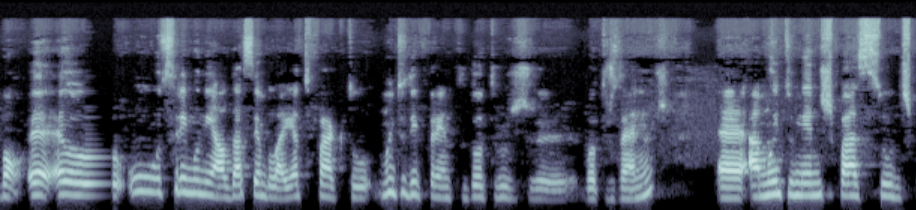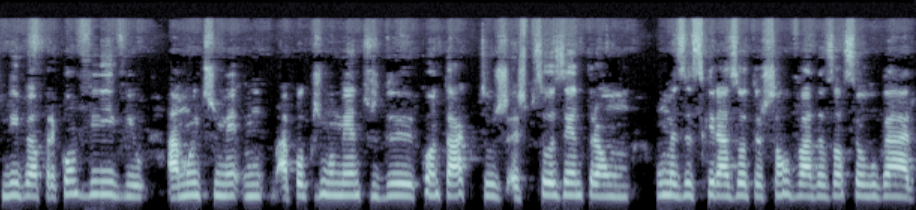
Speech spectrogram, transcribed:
Bom, uh, uh, o cerimonial da Assembleia é de facto muito diferente de outros, uh, de outros anos. há muito menos espaço disponível para convívio, há, muitos há poucos momentos de contactos, as pessoas entram umas a seguir às outras, são levadas ao seu lugar,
